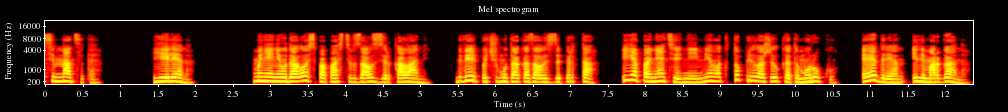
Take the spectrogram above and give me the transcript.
17. Елена. Мне не удалось попасть в зал с зеркалами. Дверь почему-то оказалась заперта, и я понятия не имела, кто приложил к этому руку. Эдриан или Моргана.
